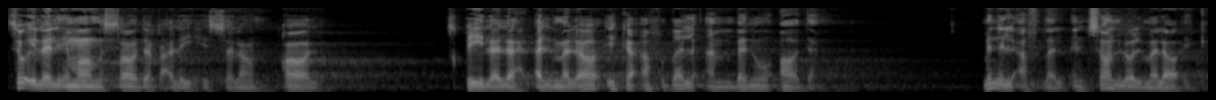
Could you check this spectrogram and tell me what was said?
سئل الإمام الصادق عليه السلام قال قيل له الملائكة أفضل أم بنو آدم؟ من الأفضل إنسان لو الملائكة؟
